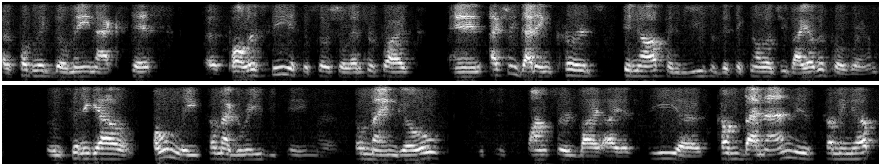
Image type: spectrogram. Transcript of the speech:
a public domain access uh, policy. It's a social enterprise, and actually that encouraged spin-off and the use of the technology by other programs. So in Senegal only, Comagri became uh, Comango, sponsored by IFC. Uh, ComBanan is coming up.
